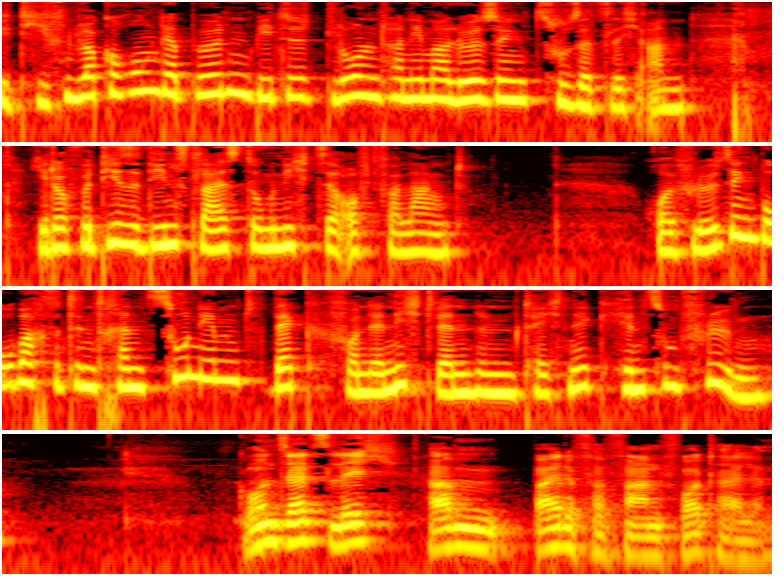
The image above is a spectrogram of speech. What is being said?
Die Tiefenlockerung der Böden bietet Lohnunternehmer Lösing zusätzlich an. Jedoch wird diese Dienstleistung nicht sehr oft verlangt. Rolf Lösing beobachtet den Trend zunehmend weg von der nicht wendenden Technik hin zum Pflügen. Grundsätzlich haben beide Verfahren Vorteile.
